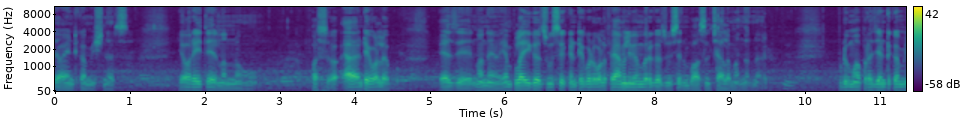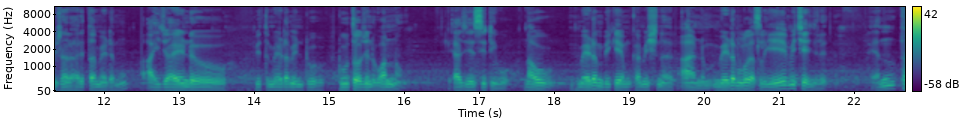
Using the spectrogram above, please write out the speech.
joint commissioners ఎవరైతే నన్ను ఫస్ట్ అంటే వాళ్ళ యాజ్ ఏ నన్ను ఎంప్లాయీగా చూసే కంటే కూడా వాళ్ళ ఫ్యామిలీ మెంబర్గా చూసిన బాసులు చాలామంది ఉన్నారు. ఇప్పుడు మా present commissioner Haritha madam I joined with madam in two two thousand one as ACTO now madam became commissioner and మేడంలో అసలు ఏమీ చేంజ్ లేదు. ఎంత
